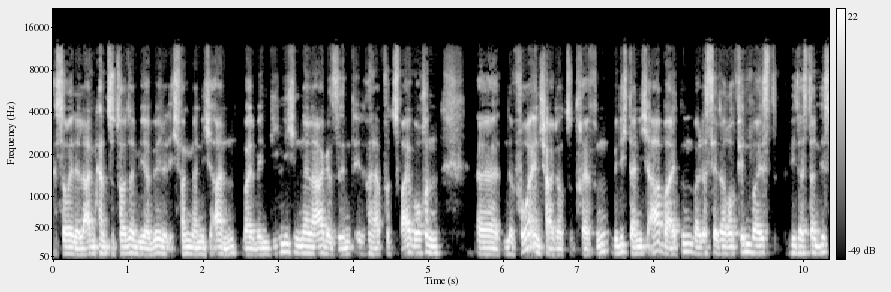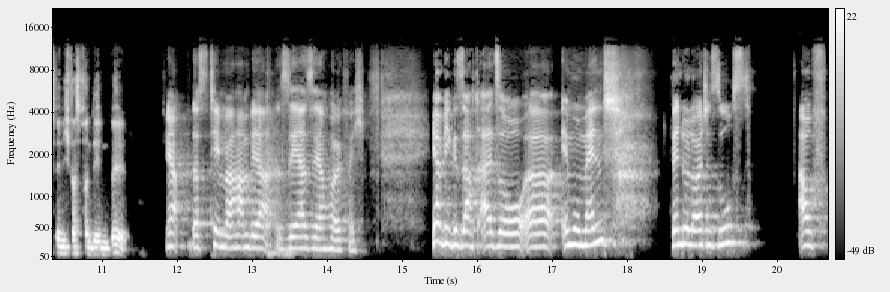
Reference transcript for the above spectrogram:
Sorry, der Laden kann so toll sein, wie er will. Ich fange da nicht an, weil wenn die nicht in der Lage sind, innerhalb von zwei Wochen äh, eine Vorentscheidung zu treffen, will ich da nicht arbeiten, weil das ja darauf hinweist, wie das dann ist, wenn ich was von denen will. Ja, das Thema haben wir sehr, sehr häufig. Ja, wie gesagt, also äh, im Moment, wenn du Leute suchst, auf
